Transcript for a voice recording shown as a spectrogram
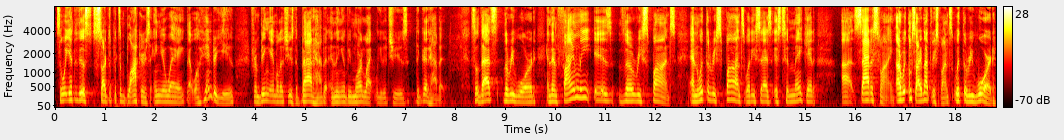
So, what you have to do is start to put some blockers in your way that will hinder you from being able to choose the bad habit, and then you'll be more likely to choose the good habit. So that's the reward. And then finally is the response. And with the response, what he says is to make it uh, satisfying. Or, I'm sorry, not the response. With the reward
